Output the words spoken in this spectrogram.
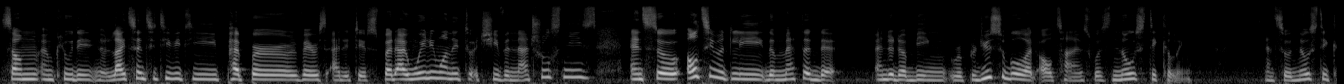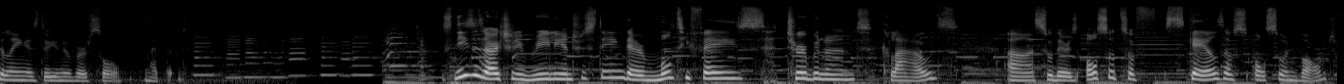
Some included you know, light sensitivity, pepper, various additives. But I really wanted to achieve a natural sneeze. And so ultimately, the method that ended up being reproducible at all times was nose tickling. And so nose tickling is the universal method. Sneezes are actually really interesting. They're multi-phase, turbulent clouds. Uh, so there's all sorts of scales also involved.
